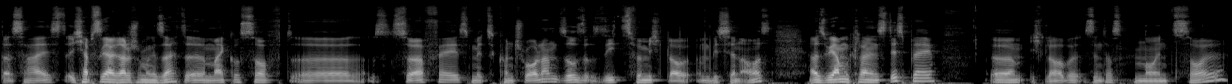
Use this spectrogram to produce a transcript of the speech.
Das heißt, ich habe es ja gerade schon mal gesagt, äh, Microsoft äh, Surface mit Controllern, so sieht's für mich glaub, ein bisschen aus. Also wir haben ein kleines Display, ähm, ich glaube, sind das 9 Zoll?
